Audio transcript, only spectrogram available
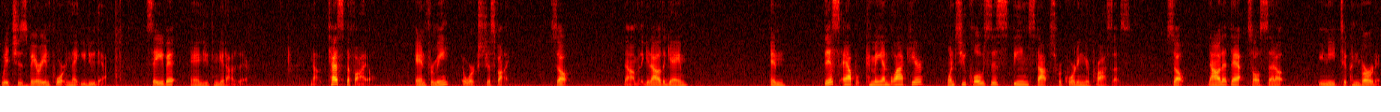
which is very important that you do that. Save it, and you can get out of there. Now, test the file. And for me, it works just fine. So, now I'm going to get out of the game. And this app command block here, once you close this, Steam stops recording your process. So, now that that's all set up, you need to convert it.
